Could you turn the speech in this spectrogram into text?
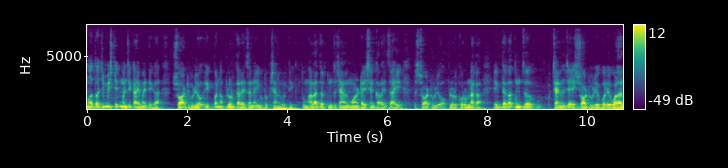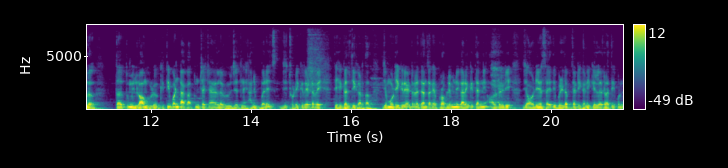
महत्त्वाची मिस्टेक म्हणजे काय माहिती आहे का? शॉर्ट व्हिडिओ एक पण अपलोड करायचा नाही यूट्यूब चॅनलवरती तुम्हाला जर तुमचं चॅनल मॉनिटायझेशन करायचं आहे तर शॉर्ट व्हिडिओ अपलोड करू नका. एकदा का तुमचं चॅनल जे आहे शॉर्ट व्हिडिओकडे वळालं तर तुम्ही लॉंग व्हिडिओ किती पण टाका तुमच्या चॅनलला व्ह्यूज येत नाही. आणि बरेच जे छोटे क्रिएटर आहे ते हे गलती करतात. जे मोठे क्रिएटर आहे त्यांचा काही प्रॉब्लेम नाही. कारण की त्यांनी ऑलरेडी जे ऑडियन्स आहे ती बिल्डअप त्या ठिकाणी केलेलं राहते. पण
